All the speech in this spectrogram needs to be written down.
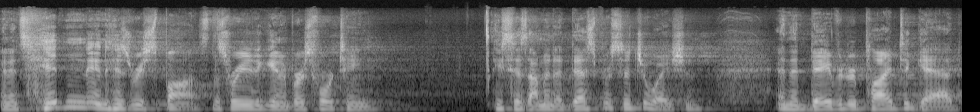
and it's hidden in his response. Let's read it again in verse 14. He says, I'm in a desperate situation. And then David replied to Gad,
